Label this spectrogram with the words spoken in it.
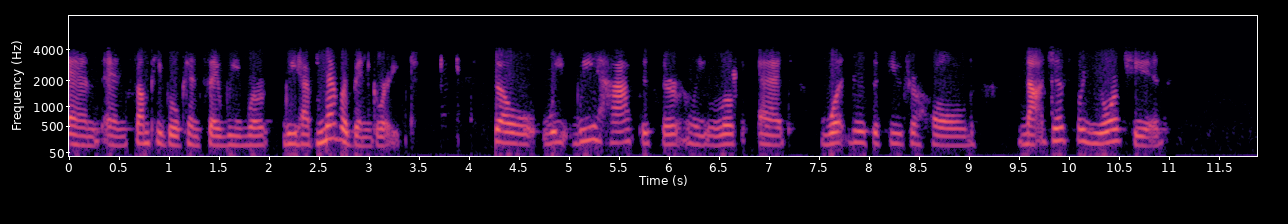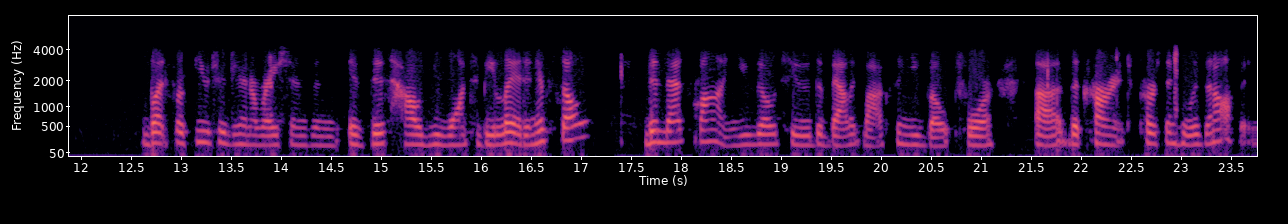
And and some people can say we were we have never been great. So we we have to certainly look at what does the future hold, not just for your kids, but for future generations and is this how you want to be led? And if so, then that's fine. You go to the ballot box and you vote for uh, the current person who is in office.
